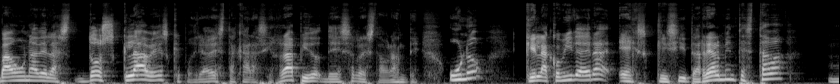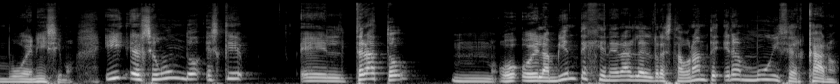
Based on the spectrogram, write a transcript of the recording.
va una de las dos claves que podría destacar así rápido de ese restaurante. Uno, que la comida era exquisita, realmente estaba buenísimo. Y el segundo es que el trato Mm, o, el ambiente general del restaurante era muy cercano.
